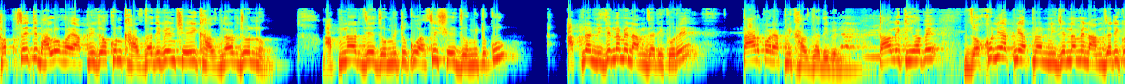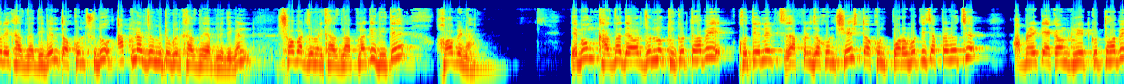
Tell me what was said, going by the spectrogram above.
সবচাইতে ভালো হয় আপনি যখন খাজনা দিবেন সেই খাজনার জন্য আপনার যে জমিটুকু আছে সেই জমিটুকু আপনার নিজের নামে নামজারি করে তারপরে আপনি খাজনা দিবেন। তাহলে কি হবে? যখনই আপনি আপনার নিজের নামে নামজারি করে খাজনা দিবেন, তখন শুধু আপনার জমিটুকুর খাজনায় আপনি দিবেন। সবার জমির খাজনা আপনাকে দিতে হবে না। এবং খাজনা দেওয়ার জন্য কি করতে হবে? খতিয়ানের চ্যাপ্টার যখন শেষ, তখন পরবর্তী চ্যাপ্টার হচ্ছে আপনার একটা অ্যাকাউন্ট ক্রিয়েট করতে হবে।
